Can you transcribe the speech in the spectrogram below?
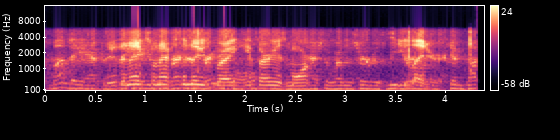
Monday after. Do the next one after the news break, if there is more. National Weather Service See you later.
